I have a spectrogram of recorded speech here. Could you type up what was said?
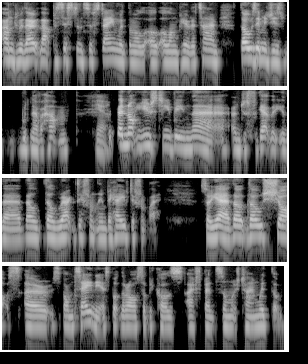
and without that persistence of staying with them a, a, a long period of time, those images would never happen. Yeah. If they're not used to you being there and just forget that you're there, they'll they'll react differently and behave differently. So yeah, th- those shots are spontaneous, but they're also because I've spent so much time with them.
